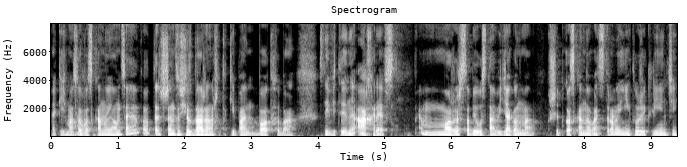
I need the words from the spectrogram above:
jakieś masowo skanujące, to też często się zdarza, na przykład taki bot chyba z tej witryny Ahrefs. Możesz sobie ustawić, jak on ma szybko skanować stronę i niektórzy klienci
